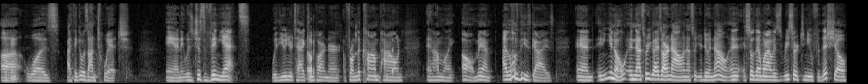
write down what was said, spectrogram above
uh, Mm-hmm. was I think it was on Twitch, and it was just vignettes with you and your tag team Oh. partner from the compound, and I'm like, oh man, I love these guys. And, and you know, and that's where you guys are now, and that's what you're doing now. And so then when I was researching you for this show,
